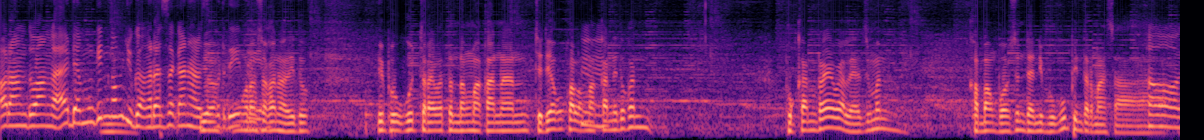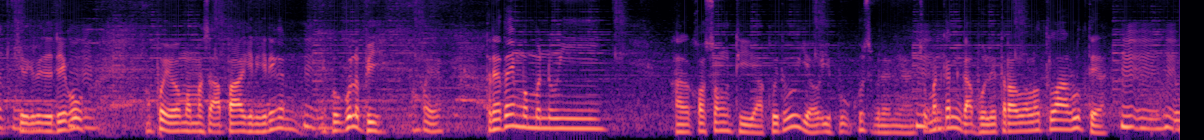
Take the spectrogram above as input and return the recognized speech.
orang tua nggak ada. Mungkin kamu juga ngerasakan hal ya seperti itu ya? merasakan hal itu. Ibuku cerewet tentang makanan. Jadi aku kalau makan itu kan bukan rewel ya cuman gampang bosen dan ibuku pintar masak. Oh, oke. gitu-gitu. Jadi aku apa ya mau masak apa gini-gini kan ibuku lebih apa ya ternyata yang memenuhi hal kosong di aku itu ya ibuku sebenarnya. Cuman kan nggak boleh terlalu larut ya. Mm, mm, mm. Itu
